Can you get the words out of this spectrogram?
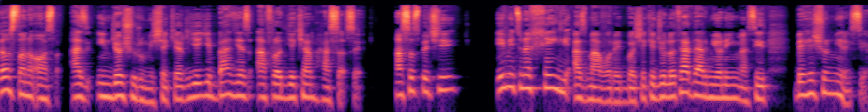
داستان آسم از اینجا شروع میشه که ریه بعضی از افراد یکم حساسه. حساس به چی؟ این می‌تونه خیلی از موارد باشه که جلوتر در میان این مسیر بهشون می‌رسیم.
